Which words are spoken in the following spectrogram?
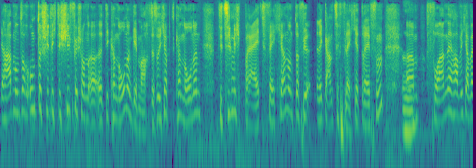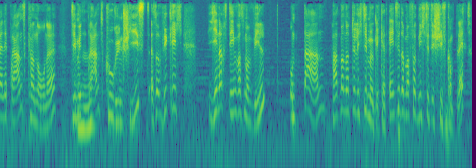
wir haben uns auch unterschiedlich die Schiffe schon, äh, die Kanonen gemacht. Also ich habe Kanonen, die ziemlich breit fächern und dafür eine ganze Fläche treffen. Mhm. Ähm, vorne habe ich aber eine Brandkanone, die mit mhm. Brandkugeln schießt. Also wirklich, je nachdem, was man will. Und dann hat man natürlich die Möglichkeit, entweder man vernichtet das Schiff komplett.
